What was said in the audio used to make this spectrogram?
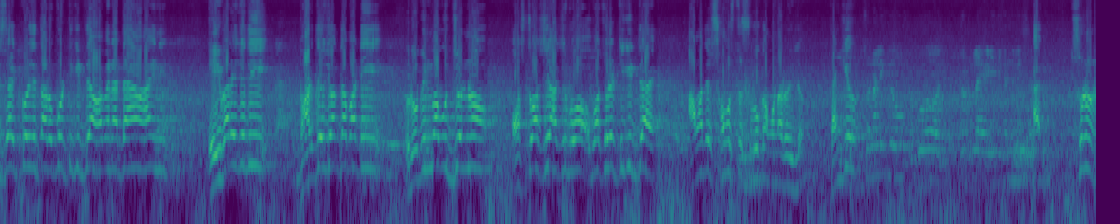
ডিসাইড করে যে তার উপর টিকিট দেওয়া হবে না দেওয়া হয়নি। এইবারে যদি ভারতীয় জনতা পার্টি রবীনবাবুর জন্য অষ্টআশি আশি বছরের টিকিট দেয় আমাদের সমস্ত শুভকামনা রইল। থ্যাংক ইউ শুনুন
